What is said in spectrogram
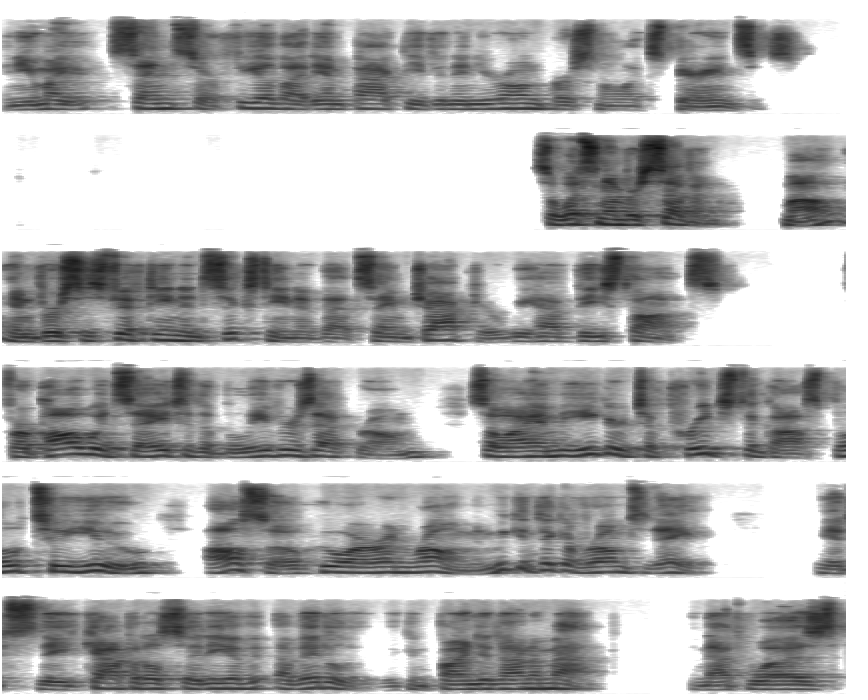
And you might sense or feel that impact even in your own personal experiences. So, what's number seven? Well, in verses 15 and 16 of that same chapter, we have these thoughts. For Paul would say to the believers at Rome, So I am eager to preach the gospel to you also who are in Rome. And we can think of Rome today. It's the capital city of, of Italy. We can find it on a map. And that was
